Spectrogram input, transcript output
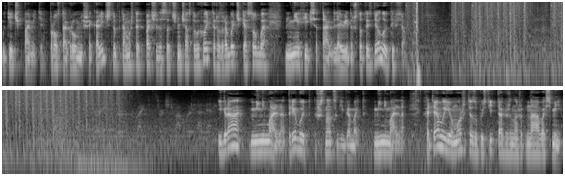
утечек памяти. Просто огромнейшее количество, потому что этот патч достаточно часто выходит, и разработчики особо не фиксят. Так, для вида что-то сделают, и все. Игра минимально требует 16 гигабайт. Минимально. Хотя вы ее можете запустить также на, на 8.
